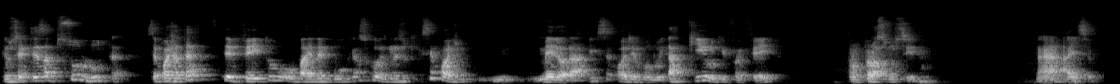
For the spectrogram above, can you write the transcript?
Tenho certeza absoluta. Você pode até ter feito o by the book as coisas, mas o que, você pode melhorar? O que, você pode evoluir daquilo que foi feito para o próximo ciclo? Né? Aí você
